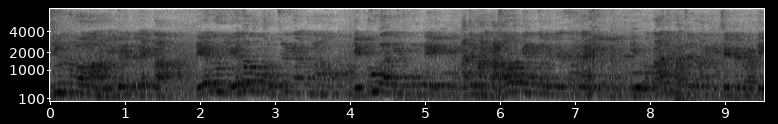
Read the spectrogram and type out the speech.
జీవితంలో మనం మిగిలిన లెక్క దేవుడు ఏదో ఒక రుచిని కనుక మనం ఎక్కువగా తీసుకుంటే అది మనకు అనారోగ్యాన్ని కలిగజేస్తుందని ఈ ఉగాది పచ్చడి మనకి ఇచ్చేటటువంటి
